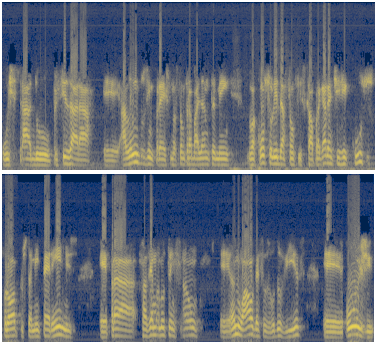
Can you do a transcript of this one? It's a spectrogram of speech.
O Estado precisará, é, além dos empréstimos, nós estamos trabalhando também numa consolidação fiscal para garantir recursos próprios, também perenes, é, para fazer a manutenção é, anual dessas rodovias. É, hoje,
